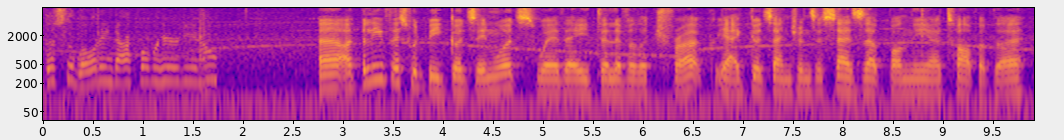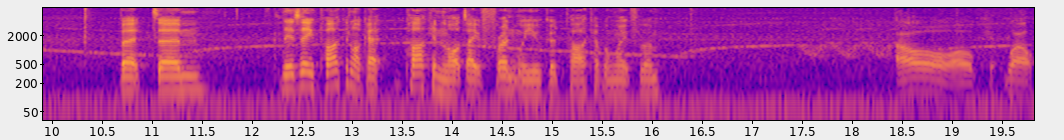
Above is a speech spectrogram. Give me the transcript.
this is the loading dock over here, do you know? Uh, I believe this would be Goods Inwards, where they deliver the truck. Yeah, Goods Entrance. It says up on the uh, top up there. But um, there's a parking lot, at, parking lot out front where you could park up and wait for them. Oh, okay. Well,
